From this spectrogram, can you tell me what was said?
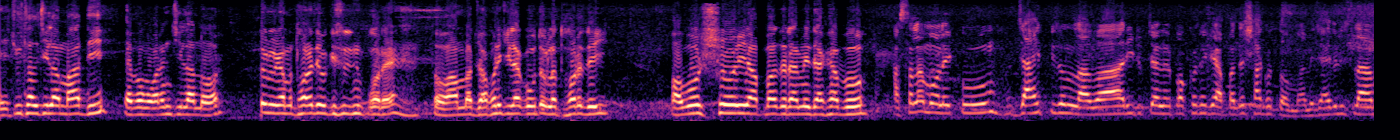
এই চুইথাল চিলা মাদি এবং অরেঞ্জ চিলা নর। আমরা ধরে দেবো কিছুদিন পরে। তো আমরা যখনই চিলা কবুতরগুলো ধরে দিই, অবশ্যই আপনাদের আমি দেখাবো। আসসালামু আলাইকুম, জাহিদ পিজন লাভার ইউটিউব চ্যানেলের পক্ষ থেকে আপনাদের স্বাগতম। আমি জাহিদুল ইসলাম,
